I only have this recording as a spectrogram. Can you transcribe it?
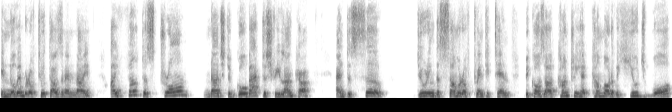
in November of 2009, I felt a strong nudge to go back to Sri Lanka and to serve during the summer of 2010 because our country had come out of a huge war.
